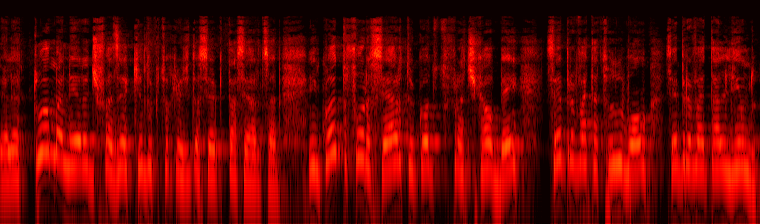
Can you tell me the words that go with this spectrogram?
Ela é a tua maneira de fazer aquilo que tu acredita ser que tá certo, sabe? Enquanto for certo, enquanto tu praticar o bem, sempre vai estar tá tudo bom, sempre vai estar tá lindo.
